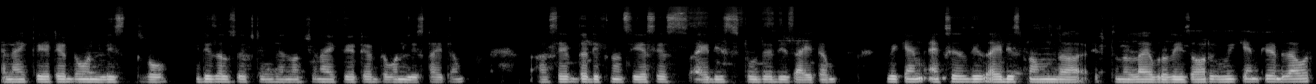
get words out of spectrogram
And i created the one list row. It is also extension function. I created the one list item. Uh, set the different css ids to the, this item we can access these ids from the external libraries or we can create our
